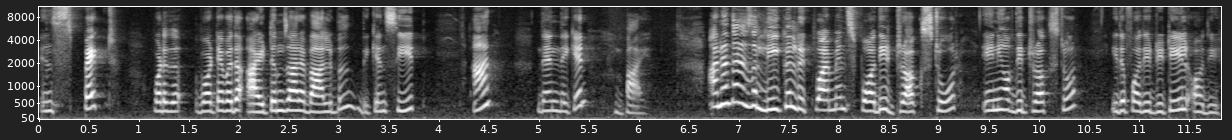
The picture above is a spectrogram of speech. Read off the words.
inspect what the whatever the items are available, they can see it and then they can buy. Another is the legal requirements for the drug store, any of the drug store either for the retail or the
